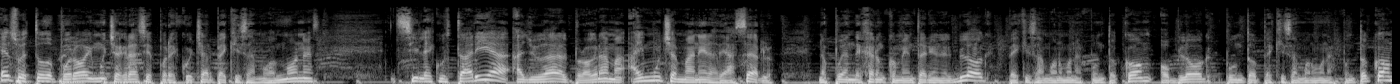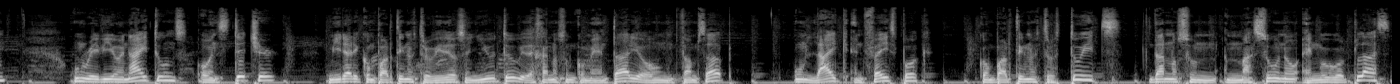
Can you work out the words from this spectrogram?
Eso es todo por hoy. Muchas gracias por escuchar Pesquisas Mormonas. Si les gustaría ayudar al programa, hay muchas maneras de hacerlo. Nos pueden dejar un comentario en el blog pesquisasmormonas.com o blog.pesquisasmormonas.com, un review en iTunes o en Stitcher, mirar y compartir nuestros videos en YouTube y dejarnos un comentario o un thumbs up, un like en Facebook, compartir nuestros tweets, darnos un más uno en Google Plus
